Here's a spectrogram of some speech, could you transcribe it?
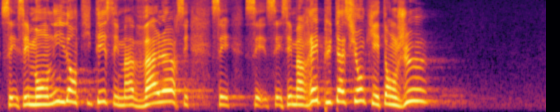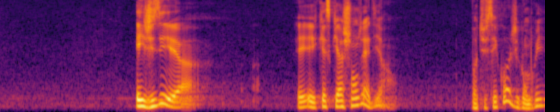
C'est mon identité, c'est ma valeur, c'est ma réputation qui est en jeu. Et je disais, euh, et, qu'est-ce qui a changé à dire? Bah, Tu sais quoi, j'ai compris.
